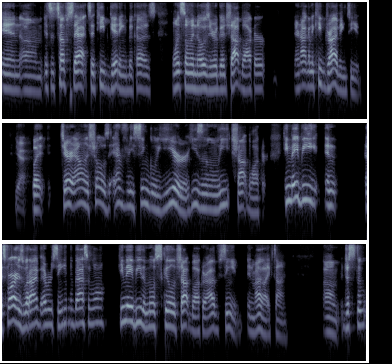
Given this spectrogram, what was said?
and um, it's a tough stat to keep getting because once someone knows you're a good shot blocker, they're not going to keep driving to you. Yeah. But Jarrett Allen shows every single year he's an elite shot blocker. He may be in as far as what I've ever seen in basketball, he may be the most skilled shot blocker I've seen in my lifetime. Um, just the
